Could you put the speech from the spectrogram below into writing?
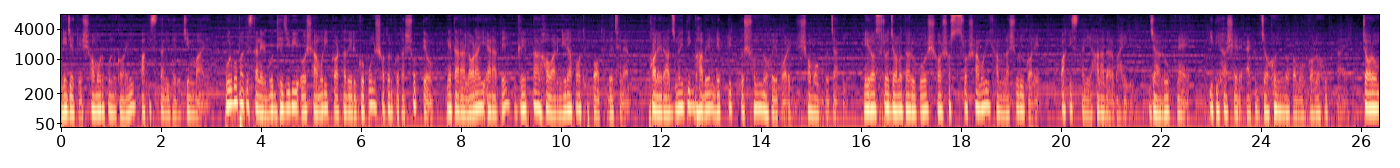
নিজেকে সমর্পণ করেন পাকিস্তানিদের জিম্মায়। পূর্ব পাকিস্তানের বুদ্ধিজীবী ও সামরিক কর্তাদের গোপন সতর্কতা সত্ত্বেও নেতারা লড়াই এড়াতে গ্রেপ্তার হওয়ার নিরাপদ পথ বেছে নেন। ফলে রাজনৈতিকভাবে নেতৃত্ব শূন্য হয়ে পড়ে সমগ্র জাতি। নিরস্ত্র জনতার উপর সশস্ত্র সামরিক হামলা শুরু করে পাকিস্তানি হানাদার বাহিনী, যা রূপ নেয় ইতিহাসের এক জঘন্যতম গণহত্যায়। চরম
